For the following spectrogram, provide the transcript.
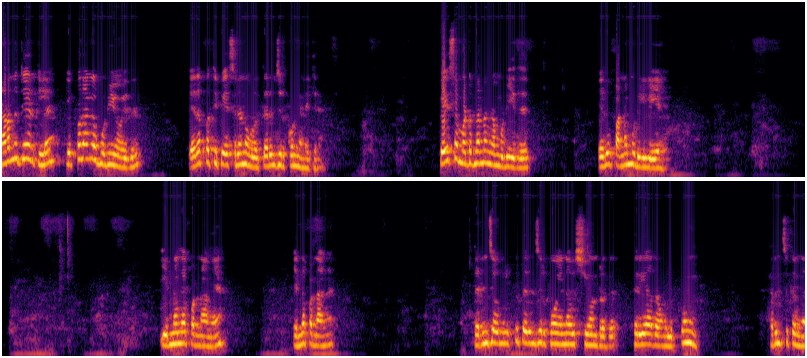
நடந்துகிட்டே இருக்குல்ல? எப்போதாங்க முடியும் இது? எதை பற்றி பேசுகிறேன்னு உங்களுக்கு தெரிஞ்சிருக்கும்னு நினைக்கிறேன். பேச மட்டும்தானங்க முடியுது. எதுவும் பண்ண முடியலையே. என்னங்க பண்ணாங்க? என்ன பண்ணாங்க? தெரிஞ்சவங்களுக்கு தெரிஞ்சிருக்கும் என்ன விஷயன்றது தெரியாதவங்களுக்கும் தெரிஞ்சுக்கங்க.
